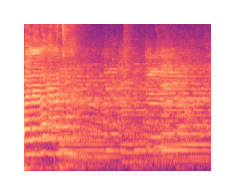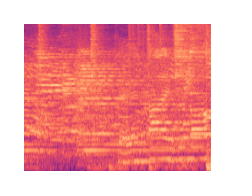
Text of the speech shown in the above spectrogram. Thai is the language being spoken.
ไปเลยแล้วกันนะจ๊ะเดินใต้สมอง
